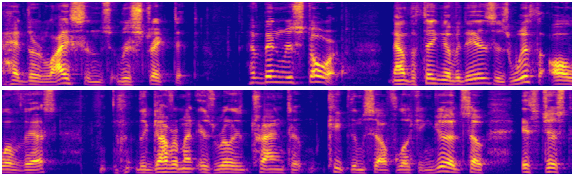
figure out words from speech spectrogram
had their license restricted have been restored. Now, the thing of it is, is with all of this, the government is really trying to keep themselves looking good. So it's just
